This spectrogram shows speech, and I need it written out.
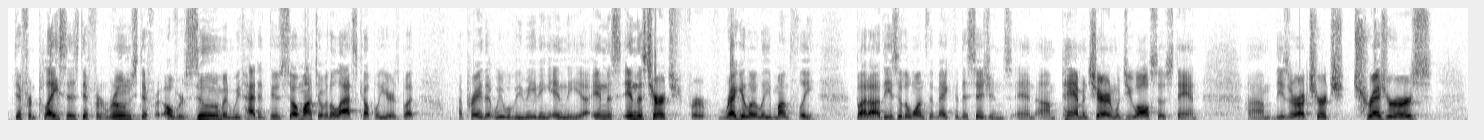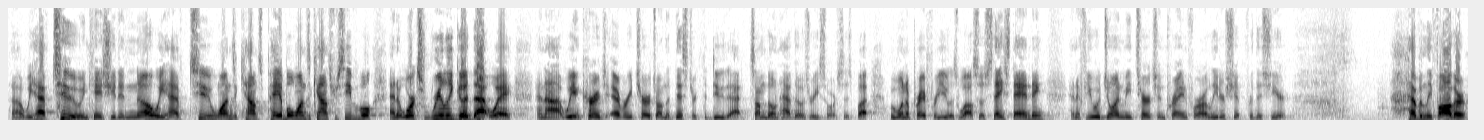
different places, different rooms, different over Zoom, and we've had to do so much over the last couple years. But I pray that we will be meeting in the uh, in this in this church for regularly, monthly but uh, these are the ones that make the decisions. And um, Pam and Sharon, would you also stand? Um, these are our church treasurers. Uh, we have two, in case you didn't know. We have two. One's accounts payable, one's accounts receivable, and it works really good that way. And uh, we encourage every church on the district to do that. Some don't have those resources, but we want to pray for you as well. So stay standing, and if you would join me, church, in praying for our leadership for this year. Heavenly Father,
